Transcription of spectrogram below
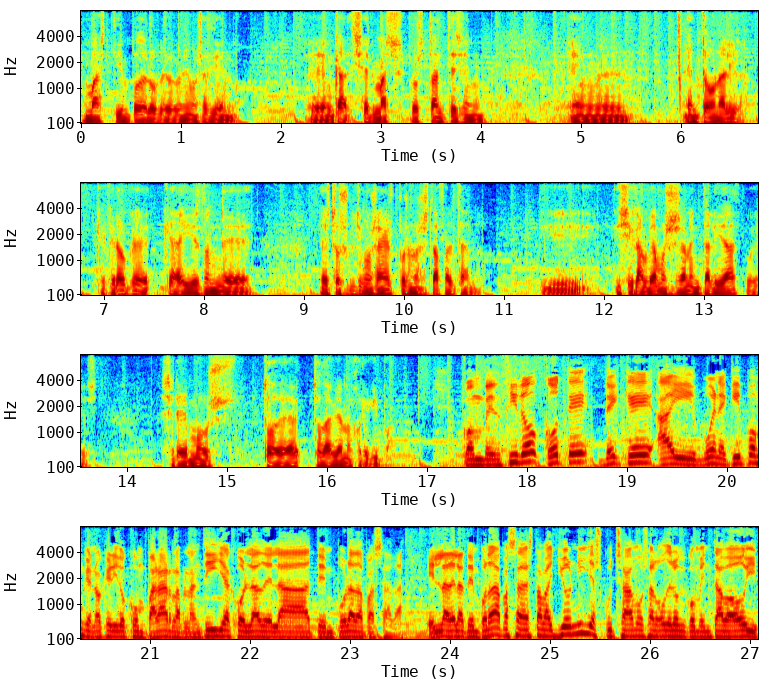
más tiempo de lo que venimos haciendo. Ser más constantes en, en, toda una liga, que creo que ahí es donde estos últimos años pues nos está faltando. Y, si cambiamos esa mentalidad, pues seremos toda- todavía mejor equipo. Convencido, Cote, de que hay buen equipo, aunque no ha querido comparar la plantilla con la de la temporada pasada. En la de la temporada pasada estaba Johnny, ya escuchábamos algo de lo que comentaba hoy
